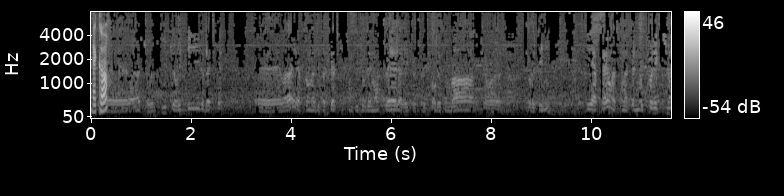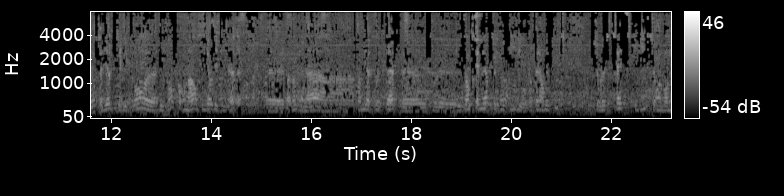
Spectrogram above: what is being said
D'accord Euh, voilà, sur le foot, le rugby, le basket. Euh, voilà, et après on a des podcasts qui sont plutôt des mensuels avec euh, sur les sports de combat, sur, euh, sur le tennis. Et après on a ce qu'on appelle nos collections, c'est-à-dire que c'est des grands, des grands formats en plusieurs épisodes. Par exemple on a un, formidable podcast sur le- les entraîneurs se les entraîneurs de foot, sur le stress qu'ils vivent sur un banc de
